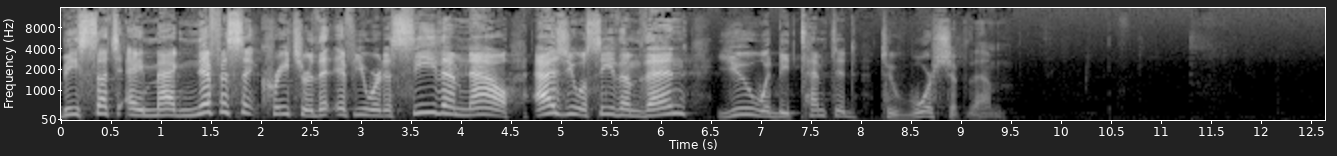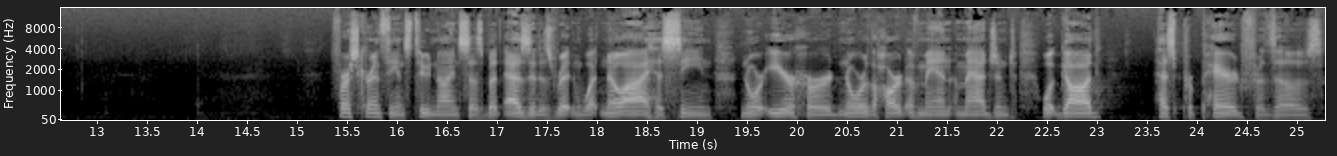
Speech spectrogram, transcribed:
be such a magnificent creature that if you were to see them now as you will see them then, you would be tempted to worship them. 1 Corinthians 2 9 says, But as it is written, what no eye has seen, nor ear heard, nor the heart of man imagined, what God has prepared for those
